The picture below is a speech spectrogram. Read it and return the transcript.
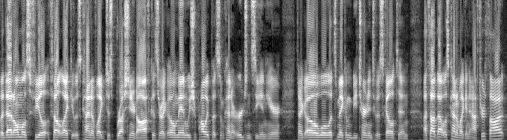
but that almost feel felt like it was kind of like just brushing it off because they're like, oh man, we should probably put some kind of urgency in here. They're like, oh well, let's make him be turned into a skeleton. I thought that was kind of like an afterthought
